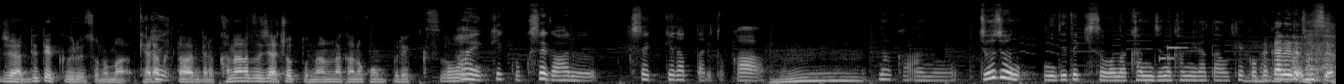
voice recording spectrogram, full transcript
じゃあ出てくるそのまあキャラクターみたいな、必ずじゃあちょっと何らかのコンプレックスを、はい結構癖がある癖っ気だったりとか。なんかあのジョジョに出てきそうな感じの髪型を結構描かれるんですよ。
